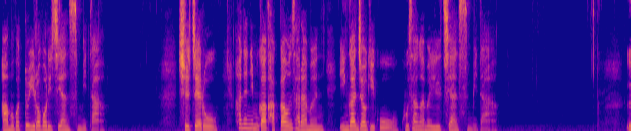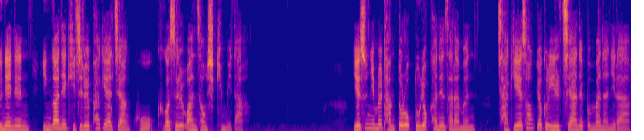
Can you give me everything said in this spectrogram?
아무것도 잃어버리지 않습니다. 실제로 하느님과 가까운 사람은 인간적이고 고상함을 잃지 않습니다. 은혜는 인간의 기질을 파괴하지 않고 그것을 완성시킵니다. 예수님을 닮도록 노력하는 사람은 자기의 성격을 잃지 않을 뿐만 아니라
